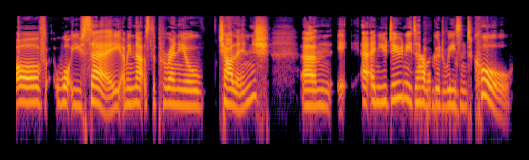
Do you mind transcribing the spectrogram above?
of what you say, I mean, that's the perennial challenge. Um, it, and you do need to have a good reason to call.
